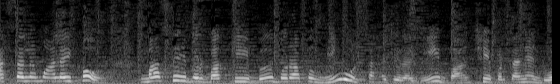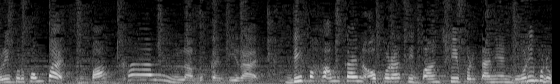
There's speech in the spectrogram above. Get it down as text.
Assalamualaikum. Masih berbaki beberapa minggu sahaja lagi, Banci Pertanian 2024 bakal melabuhkan tirai. Difahamkan operasi Banci Pertanian 2024,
